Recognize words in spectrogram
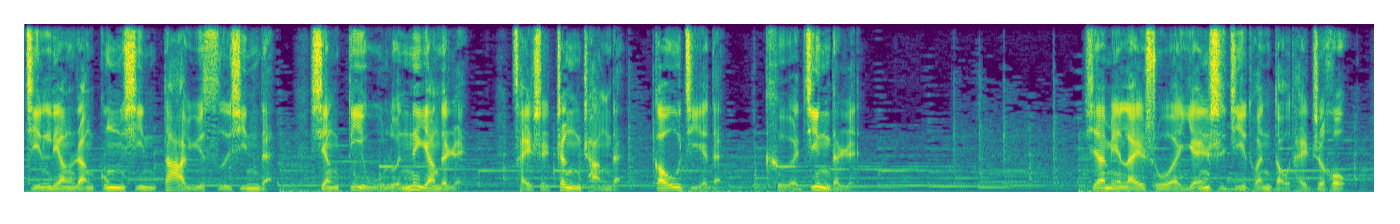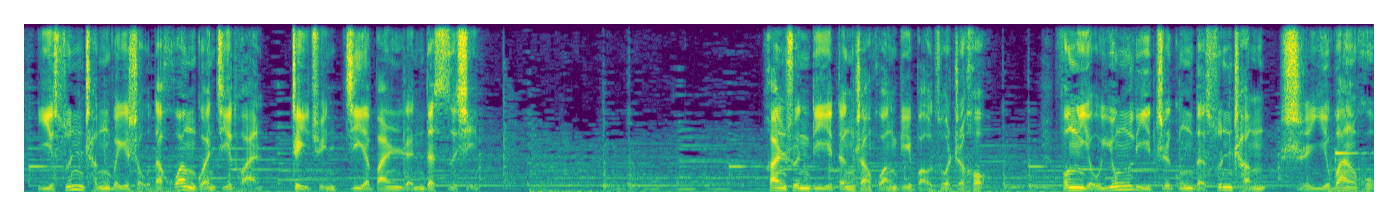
尽量让公心大于私心的，像第五轮那样的人，才是正常的、高洁的、可敬的人。下面来说，严氏集团倒台之后，以孙成为首的宦官集团这群接班人的私心。汉顺帝登上皇帝宝座之后，封有拥立之功的孙承十亿万户，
